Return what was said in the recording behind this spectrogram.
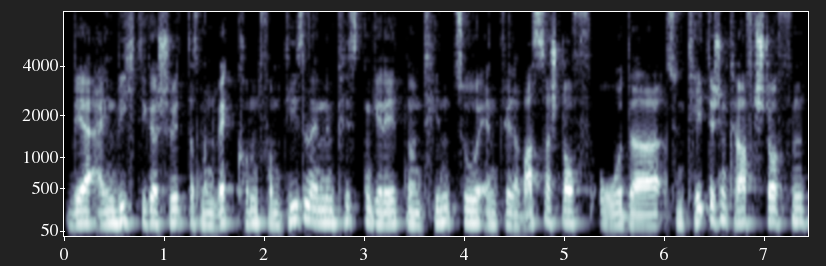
wäre ein wichtiger Schritt, dass man wegkommt vom Diesel in den Pistengeräten und hin zu entweder Wasserstoff oder synthetischen Kraftstoffen.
